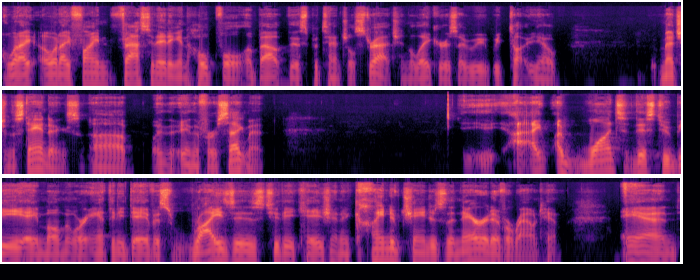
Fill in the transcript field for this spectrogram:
what I what I find fascinating and hopeful about this potential stretch in the Lakers, we we talk, you know mentioned the standings uh, in, the, in the first segment. I, I want this to be a moment where Anthony Davis rises to the occasion and kind of changes the narrative around him. And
